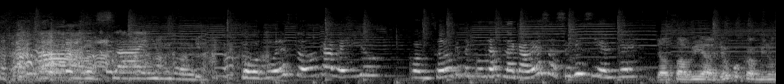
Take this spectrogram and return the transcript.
Ay, Simon. Como tú eres todo cabello, con solo que te cubras la cabeza es suficiente. Ya sabía yo, porque a mí no,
